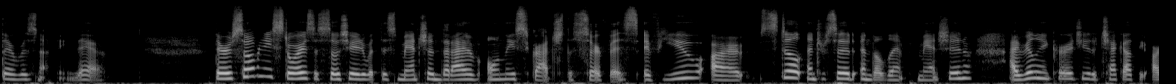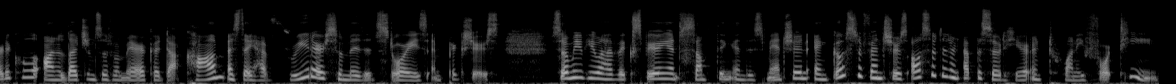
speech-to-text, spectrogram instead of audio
there was nothing there. There are so many stories associated with this mansion that I have only scratched the surface. If you are still interested in the Lemp Mansion, I really encourage you to check out the article on legendsofamerica.com as they have reader submitted stories and pictures. So many people have experienced something in this mansion, and Ghost Adventures also did an episode here in 2014.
